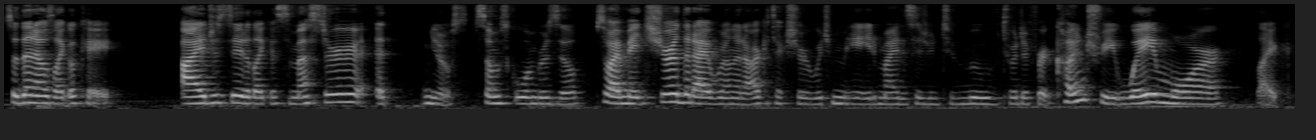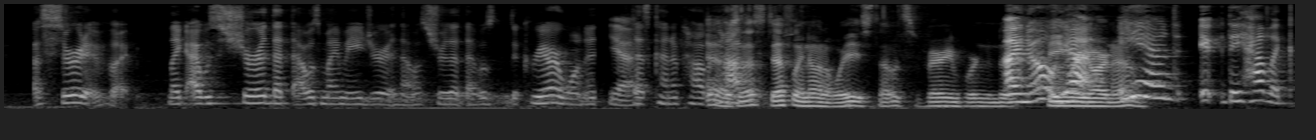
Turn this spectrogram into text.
So then I was like, okay, I just did like a semester at you know some school in Brazil. So I made sure that I wanted architecture, which made my decision to move to a different country way more like assertive. Like, like I was sure that that was my major and I was sure that that was the career I wanted. Yeah. That's kind of how it Yeah, so that's definitely not a waste. That was very important to I know, being yeah. where you are now. And it, they had like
